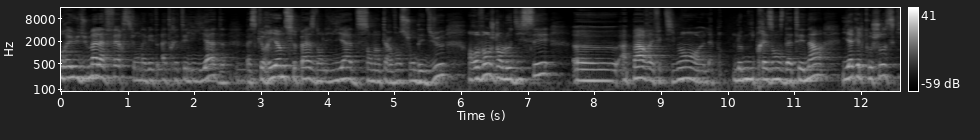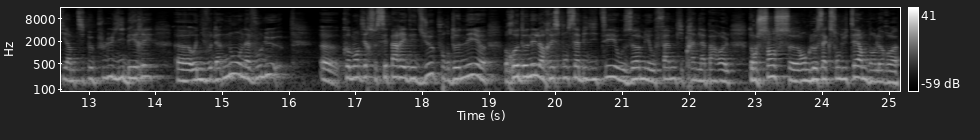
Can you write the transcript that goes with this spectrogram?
aurait eu du mal à faire si on avait à traiter l'Iliade, mm. parce que rien ne se passe dans l'Iliade sans l'intervention des dieux. En revanche, dans l'Odyssée, euh, à part effectivement l'omniprésence d'Athéna, il y a quelque chose qui est un petit peu plus libéré au niveau de la... Nous, on a voulu euh, comment dire, se séparer des dieux pour donner, euh, redonner leur responsabilité aux hommes et aux femmes qui prennent la parole, dans le sens euh, anglo-saxon du terme, dans leur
